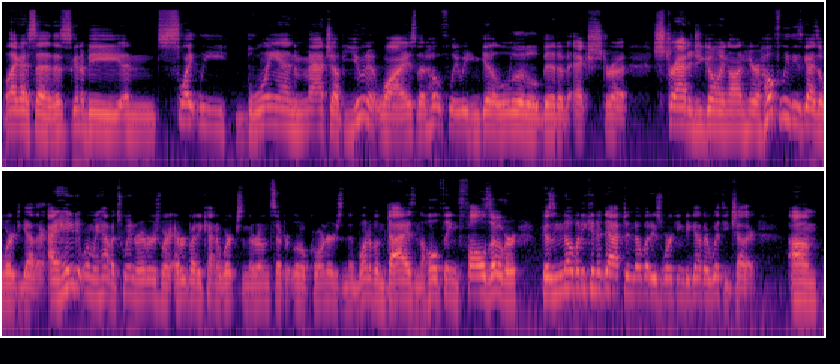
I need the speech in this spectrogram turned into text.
like I said, this is going to be a slightly bland matchup unit wise, but hopefully we can get a little bit of extra strategy going on here. Hopefully these guys will work together. I hate it when we have a Twin Rivers where everybody kind of works in their own separate little corners and then one of them dies and the whole thing falls over because nobody can adapt and nobody's working together with each other. Um,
